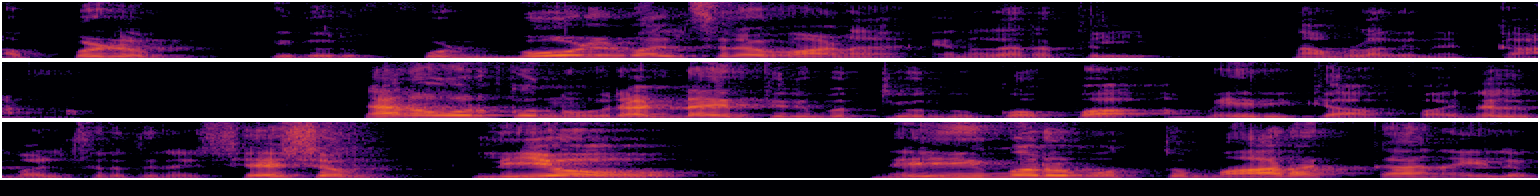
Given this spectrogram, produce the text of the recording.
അപ്പോഴും ഇതൊരു ഫുട്ബോൾ മത്സരമാണ് എന്ന തരത്തിൽ നമ്മളതിനെ കാണണം. ഞാൻ ഓർക്കുന്നു രണ്ടായിരത്തി ഇരുപത്തി ഒന്ന് കൊപ്പ അമേരിക്ക ഫൈനൽ മത്സരത്തിന് ശേഷം ലിയോ നെയ്മറുമൊത്ത് മാറക്കാനയിലെ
